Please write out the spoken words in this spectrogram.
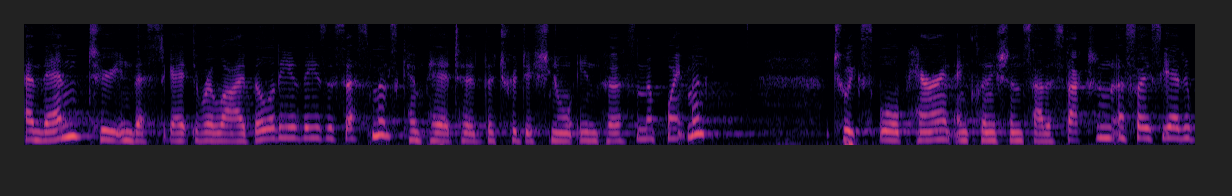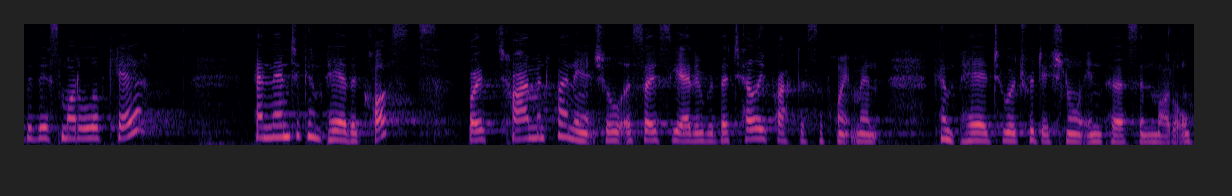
and then to investigate the reliability of these assessments compared to the traditional in-person appointment, to explore parent and clinician satisfaction associated with this model of care, and then to compare the costs, both time and financial, associated with a telepractice appointment compared to a traditional in-person model.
